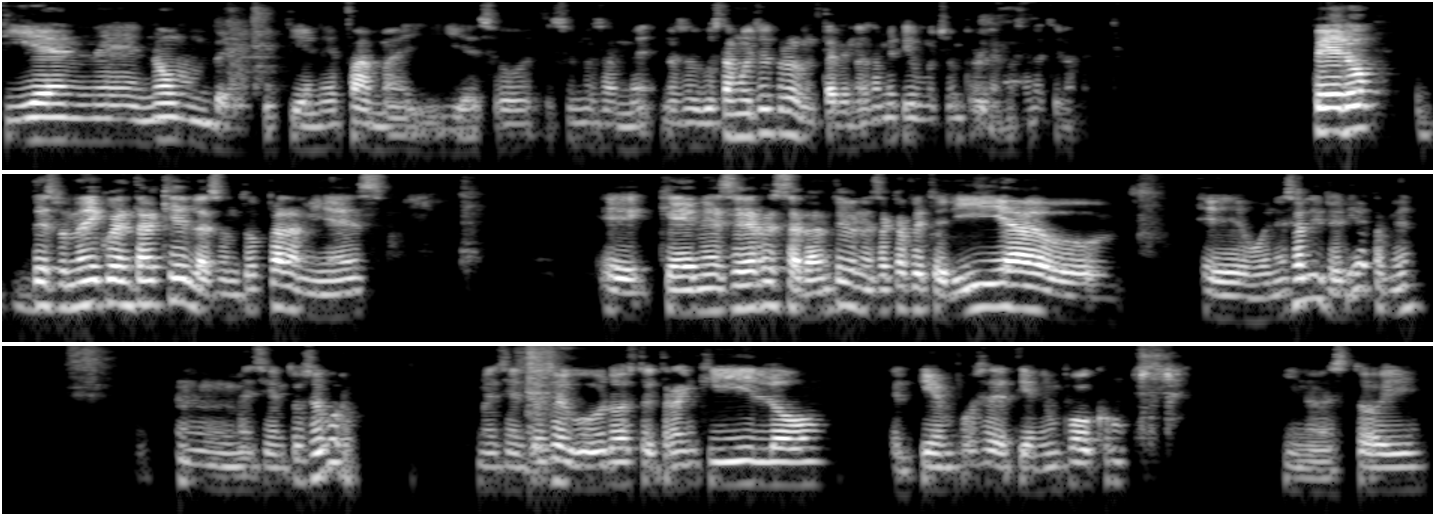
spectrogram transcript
tiene nombre, que tiene fama y eso, eso nos, nos gusta mucho, pero también nos ha metido mucho en problemas en Latinoamérica. Pero después me di cuenta que el asunto para mí es eh, que en ese restaurante o en esa cafetería o, eh, o en esa librería también mm, me siento seguro. Me siento seguro, estoy tranquilo, el tiempo se detiene un poco y no estoy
